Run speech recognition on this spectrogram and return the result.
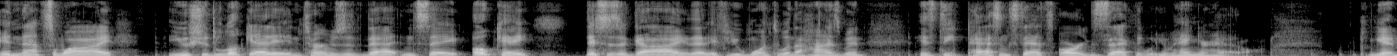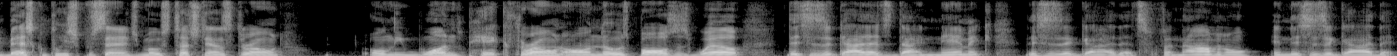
And that's why you should look at it in terms of that and say, okay, this is a guy that if you want to win the Heisman, his deep passing stats are exactly what you hang your hat on. Again, best completion percentage, most touchdowns thrown, only one pick thrown on those balls as well. This is a guy that's dynamic. This is a guy that's phenomenal. And this is a guy that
